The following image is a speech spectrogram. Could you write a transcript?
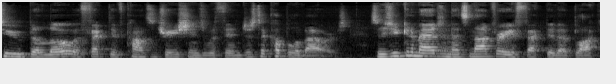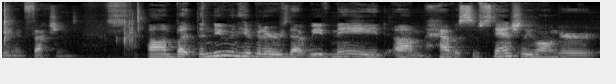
to below effective concentrations within just a couple of hours. So as you can imagine, that's not very effective at blocking infections. Um, but the new inhibitors that we've made um, have a substantially longer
